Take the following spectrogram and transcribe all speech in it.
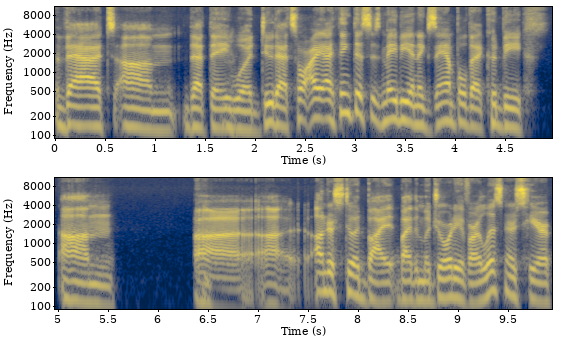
that um, that they hmm. would do that. So I, I, think this is maybe an example that could be um, uh, uh, understood by by the majority of our listeners here.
